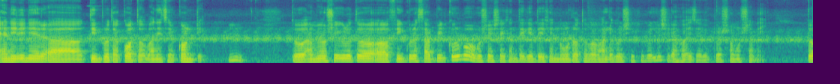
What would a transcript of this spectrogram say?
অ্যানিলিনের তীব্রতা কত বা নিচের কোনটি। হুম? তো আমি অবশ্যই এগুলো তো ফিকগুলো সাবমিট করব। অবশ্যই সেখান থেকে দেখে নোট অথবা ভালো করে শিখে ফেললে সেটা হয়ে যাবে, কোনো সমস্যা নেই। তো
